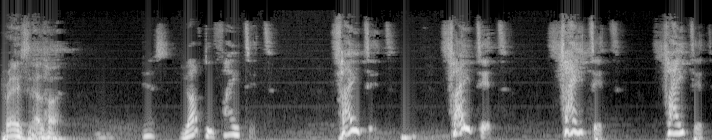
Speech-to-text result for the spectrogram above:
Praise the Lord. Yes, you have to fight it. Fight it. Fight it. Fight it. Fight it.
